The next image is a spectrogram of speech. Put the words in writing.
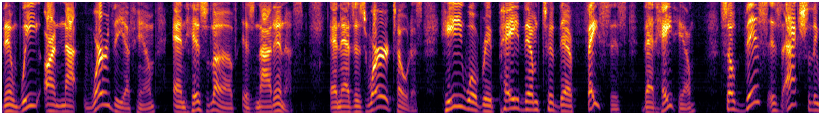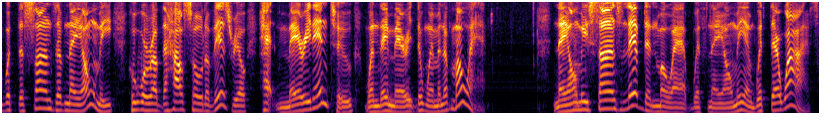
then we are not worthy of him, and his love is not in us. And as his word told us, he will repay them to their faces that hate him. So, this is actually what the sons of Naomi, who were of the household of Israel, had married into when they married the women of Moab. Naomi's sons lived in Moab with Naomi and with their wives.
